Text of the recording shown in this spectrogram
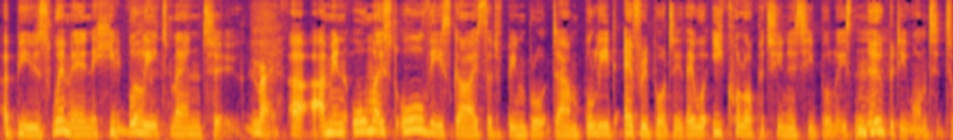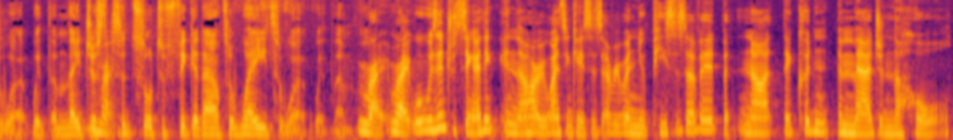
abuse women, he, bullied men too. Right. Uh, I mean, almost almost all these guys that have been brought down bullied everybody. They were equal opportunity bullies. Mm-hmm. Nobody wanted to work with them. They just right. had sort of figured out a way to work with them. Right, right. What was interesting, I think in the Harvey Weinstein cases, everyone knew pieces of it, but not, they couldn't imagine the whole.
